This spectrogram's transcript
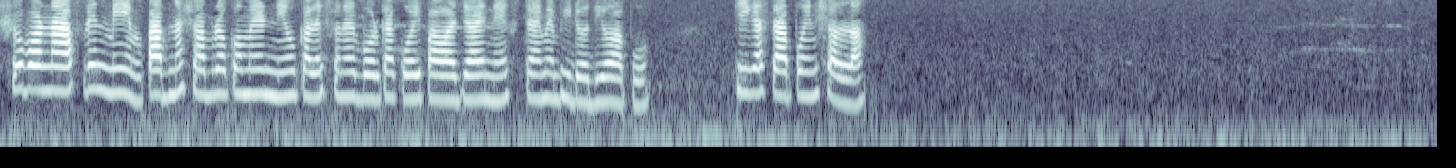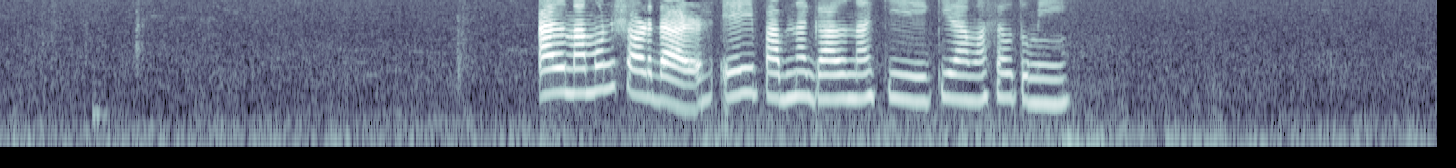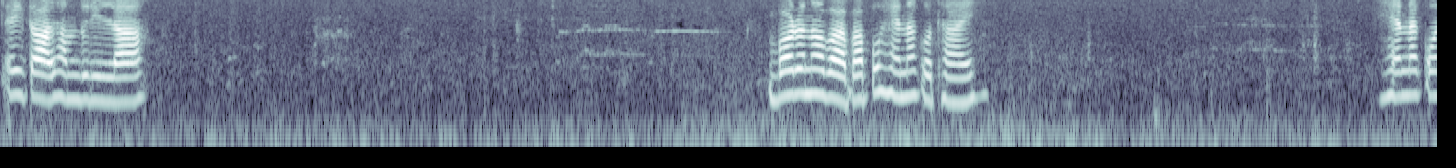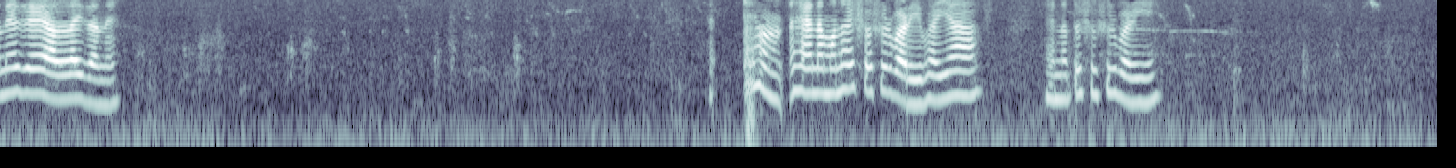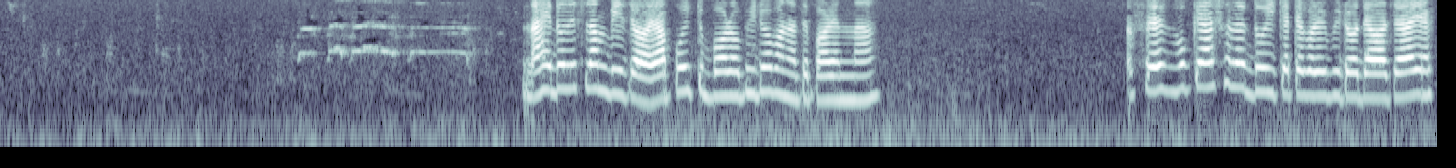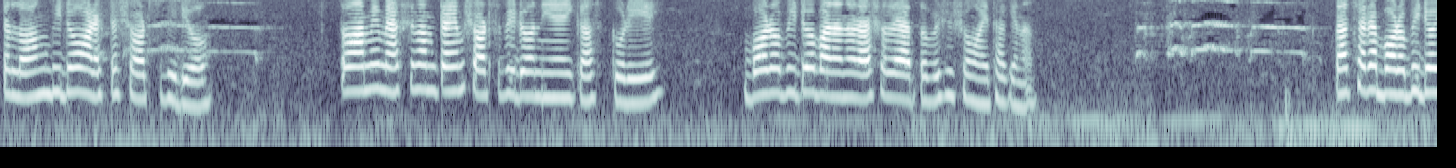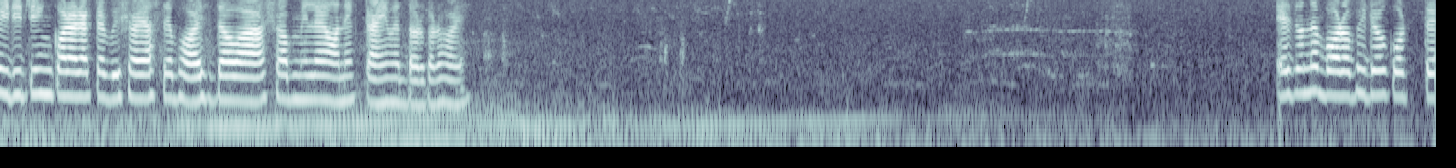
সুবর্ণা, আফরিন, মিম, পাবনা সব রকমের নিউ কালেকশনের বোরকা কই পাওয়া যায়? নেক্সট টাইমে ভিডিও দিও আপু। ঠিক আছে আপু, ইনশাল্লাহ। আল মামুন সর্দার, এই পাবনা গাল নাকি কিরাম আসাও তুমি? এই তো আলহামদুলিল্লাহ। বড় নবাব, আপু হেনা কোথায়? হেনা কোনে যে, আল্লাহ জানে। হ্যাঁ না, মনে হয় শ্বশুর বাড়ি ভাইয়া। হ্যাঁ না তো শ্বশুর বাড়ি নাহিদুল ইসলাম বিজয়, আপু একটু বড় ভিডিও বানাতে পারেন না? ফেসবুকে আসলে দুই ক্যাটাগরির ভিডিও দেওয়া যায়, একটা লং ভিডিও আর একটা শর্টস ভিডিও। তো আমি ম্যাক্সিমাম টাইম শর্টস ভিডিও নিয়েই কাজ করি। বড় ভিডিও বানানোর আসলে এত বেশি সময় থাকে না। তাছাড়া বড় ভিডিও এডিটিং করার একটা বিষয় আছে ভয়েস দেওয়া, সব মিলে অনেক টাইমের দরকার হয়। এই জন্য বড় ভিডিও করতে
